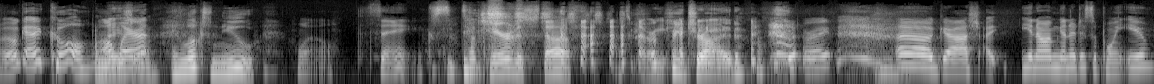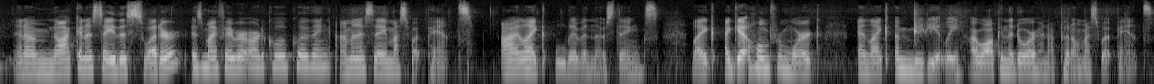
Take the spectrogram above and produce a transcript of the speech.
okay, cool. I'll wear it. It looks new. Well, thanks. Took care of his stuff. That's great. he tried. right? Oh gosh, I, you know I'm gonna disappoint you, and I'm not gonna say this sweater is my favorite article of clothing. I'm gonna say my sweatpants. I like live in those things. Like I get home from work, and like immediately I walk in the door and I put on my sweatpants.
